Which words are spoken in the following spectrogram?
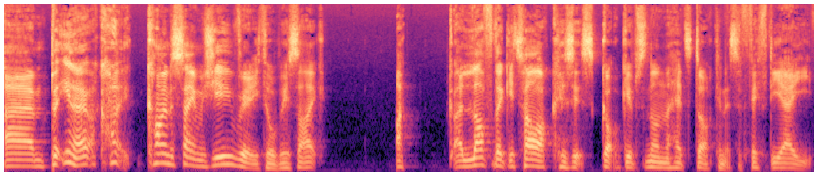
um, but you know, I kind of kind of same as you really thought. It's like I I love the guitar because it's got Gibson on the headstock and it's a fifty eight.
